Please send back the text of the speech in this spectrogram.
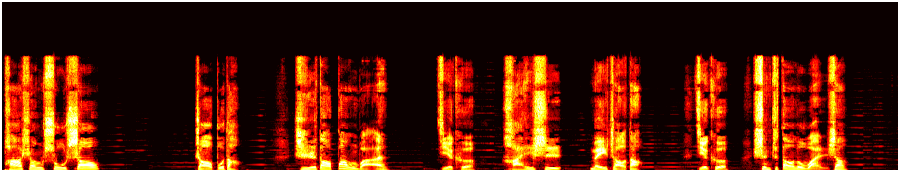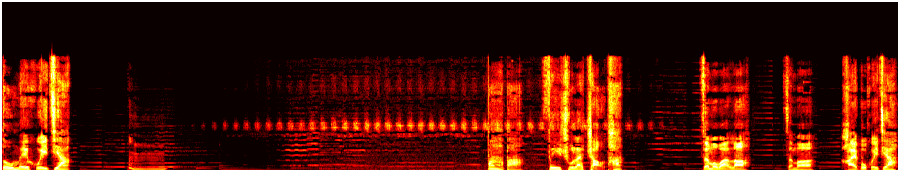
爬上树梢，找不到。直到傍晚，杰克还是没找到。杰克甚至到了晚上都没回家。嗯。爸爸飞出来找他。这么晚了，怎么还不回家？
